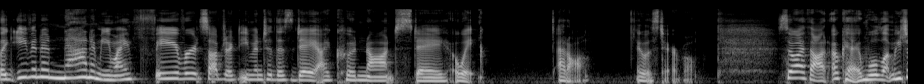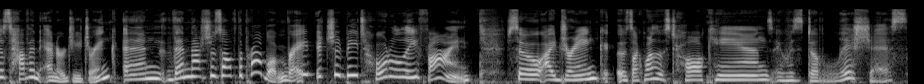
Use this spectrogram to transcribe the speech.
like even anatomy, my favorite subject, even to this this day, I could not stay awake at all. It was terrible. So I thought, okay, well, let me just have an energy drink and then that should solve the problem, right? It should be totally fine. So I drank, it was like one of those tall cans. It was delicious.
